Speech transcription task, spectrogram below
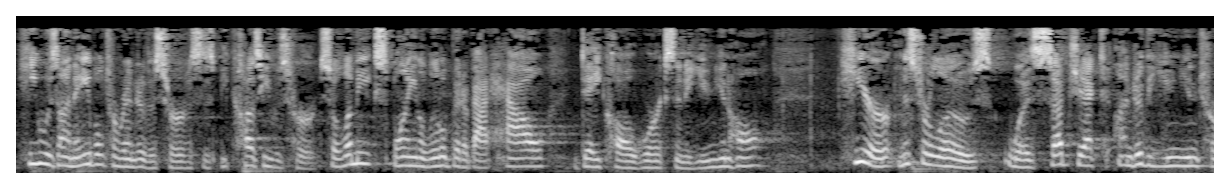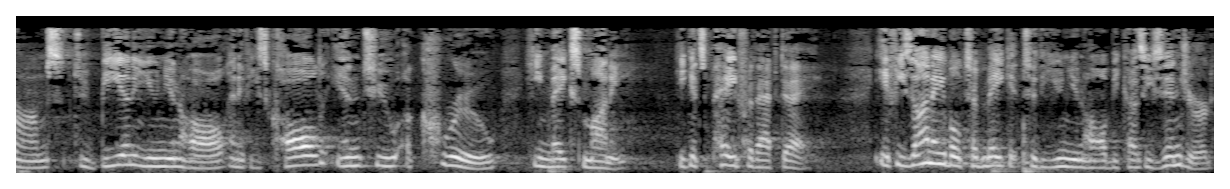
He was unable to render the services because he was hurt. So let me explain a little bit about how day call works in a union hall. Here, Mr. Loos was subject under the union terms to be in a union hall, and if he's called into a crew, he makes money. He gets paid for that day. If he's unable to make it to the union hall because he's injured,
